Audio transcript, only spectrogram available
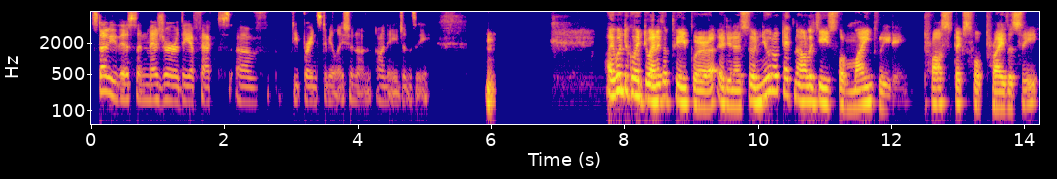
study this and measure the effects of deep brain stimulation on, on agency. Hmm. I want to go into another paper, Adina. So, neurotechnologies for mind reading, prospects for privacy.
